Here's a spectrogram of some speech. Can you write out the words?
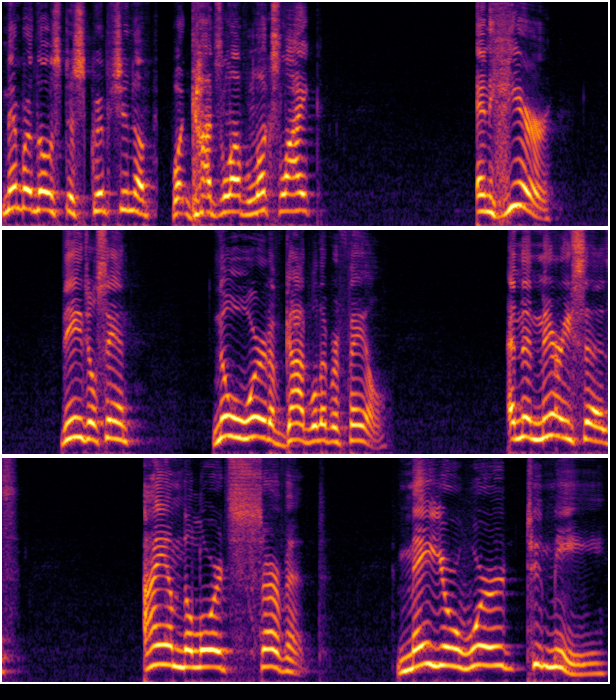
Remember those description of what God's love looks like? And here, the angel saying, No word of God will ever fail. And then Mary says, I am the Lord's servant. May your word to me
